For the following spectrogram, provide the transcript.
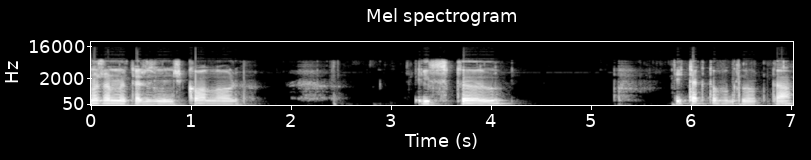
Możemy też zmienić kolor i styl. I tak to wygląda.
